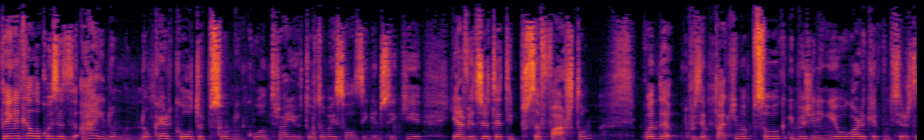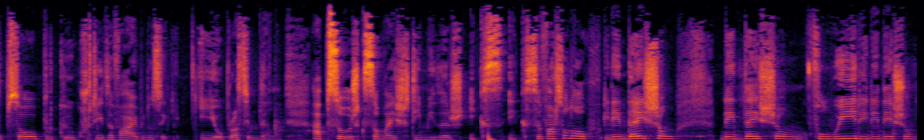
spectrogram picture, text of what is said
tem aquela coisa de ai, não, não quero que a outra pessoa me encontre, ai, eu estou também sozinha, não sei o quê, e às vezes até tipo se afastam. Quando, por exemplo, está aqui uma pessoa, imaginem, eu agora quero conhecer esta pessoa porque gostei da vibe, não sei o quê, e eu próximo dela. Há pessoas que são mais tímidas e que, e que se afastam logo e nem deixam, nem deixam fluir e nem deixam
